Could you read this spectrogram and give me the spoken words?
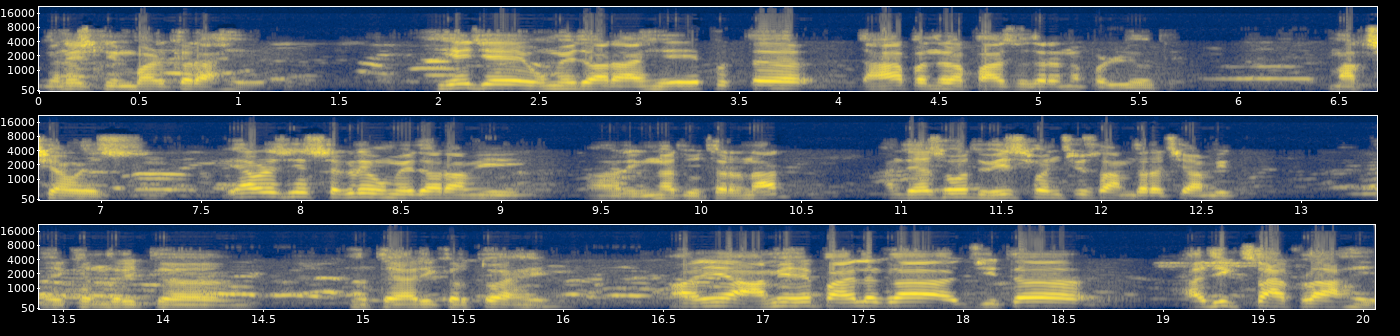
गणेश निंबाळकर आहे. हे जे उमेदवार आहे हे फक्त दहा पंधरा पाच हजारांना पडले होते. मागच्या वेळेस. यावेळेस हे सगळे उमेदवार आम्ही रिंगणात उतरणार. आणि त्यासोबत वीस पंचवीस आमदाराची आम्ही एकंदरीत तयारी करतो आहे. आणि आम्ही हे पाहिलं का जिथं अधिकचा आकडा आहे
